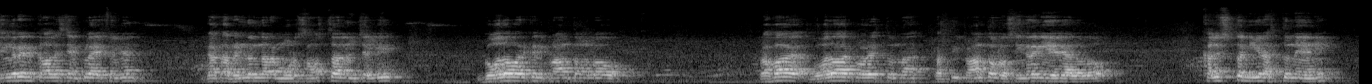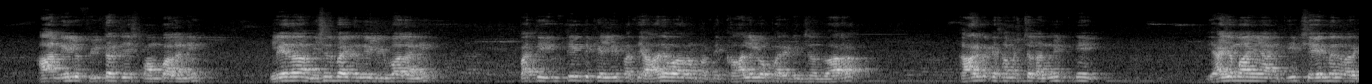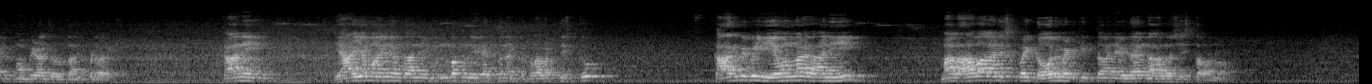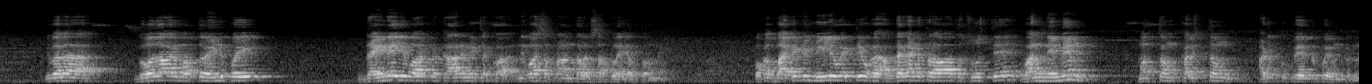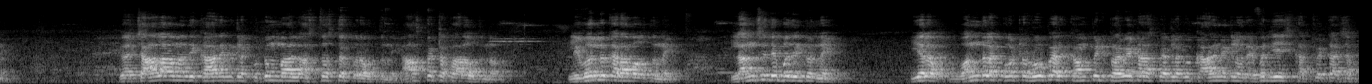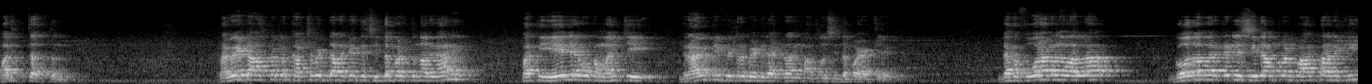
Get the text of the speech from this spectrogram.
Singareni college employees women గత రెండున్నర మూడు సంవత్సరాల నుంచి వెళ్ళి గోదావరికని ప్రాంతంలో ప్రభా గోదావరి ప్రవహిస్తున్న ప్రతి ప్రాంతంలో సింగరేణి ఏరియాలలో కలుషిత నీరు వస్తున్నాయని ఆ నీళ్ళు ఫిల్టర్ చేసి పంపాలని లేదా మిషన్ బయట నీళ్ళు ఇవ్వాలని ప్రతి ఇంటింటికి వెళ్ళి ప్రతి ఆదివారం ప్రతి ఖాళీలో పర్యటించడం ద్వారా కార్మిక సమస్యలన్నింటినీ యాజమాన్యానికి చైర్మన్ వరకు పంపించడం జరుగుతుంది ఇప్పటివరకు. కానీ యాజమాన్యం దాన్ని నింబకు నీరెత్తనట్టు ప్రవర్తిస్తూ కార్మికులు ఏమన్నా కానీ మా లాభాలనేసి పోయి గవర్నమెంట్కి ఇస్తామనే విధంగా ఆలోచిస్తా ఉన్నాం. ఇవాళ గోదావరి మొత్తం ఎండిపోయి డ్రైనేజీ వాటర్ కార్మికుల నివాస ప్రాంతాలకు సప్లై అవుతున్నాయి. ఒక బకెట్ నీళ్ళు పెట్టి ఒక అర్ధ గంట తర్వాత చూస్తే వన్ ఎంఎం మొత్తం కలుషితం అడుక్కు పేరుకుపోయి ఉంటున్నాయి. ఇవాళ చాలామంది కార్మికుల కుటుంబాలు అస్వస్థకు గురవుతున్నాయి. హాస్పిటల్ పాలవుతున్నారు. లివర్లు ఖరాబ్ అవుతున్నాయి. లంగ్స్ దెబ్బతింటున్నాయి. ఇలా వందల కోట్ల రూపాయల కంపెనీ ప్రైవేట్ హాస్పిటల్కు కార్మికులను రెఫర్ చేసి ఖర్చు పెట్టాల్సిన పరిస్థితి వస్తుంది. ప్రైవేట్ హాస్పిటల్ ఖర్చు పెట్టడానికైతే సిద్ధపడుతున్నారు కానీ ప్రతి ఏరియాకు ఒక మంచి గ్రావిటీ ఫిల్టర్ బెడ్ కట్టడానికి మాత్రం సిద్ధపడట్లేదు. గత పోరాటాల వల్ల గోదావరి కనే శ్రీరాంపురం ప్రాంతానికి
